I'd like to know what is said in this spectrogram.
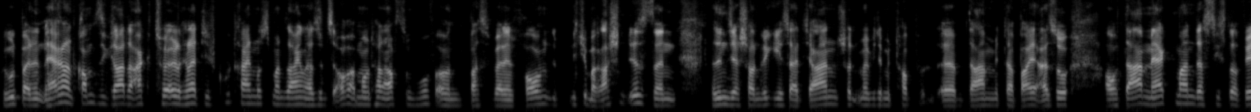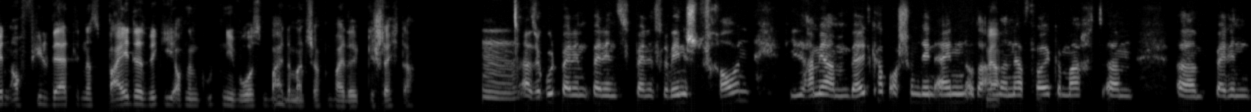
gut, bei den Herren kommen sie gerade aktuell relativ gut rein, muss man sagen, da sind sie auch momentan auf zum Hof, und was bei den Frauen nicht überraschend ist, denn da sind sie ja schon wirklich seit Jahren schon immer wieder mit Top-Damen äh, mit dabei. Also auch da merkt man, dass die Slowenen auch viel Wert legen, dass beide wirklich auf einem guten Niveau sind, beide Mannschaften, beide Geschlechter. Hm, also gut, bei den, bei, den, bei den slowenischen Frauen, die haben ja im Weltcup auch schon den einen oder anderen ja. Erfolg gemacht. Ähm, äh, bei den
